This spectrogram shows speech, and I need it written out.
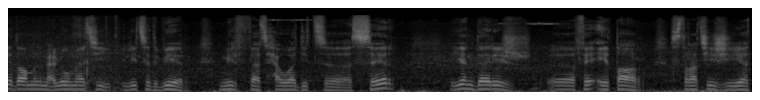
النظام المعلوماتي لتدبير ملفات حوادث السير. يندرج آه، في إطار استراتيجية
